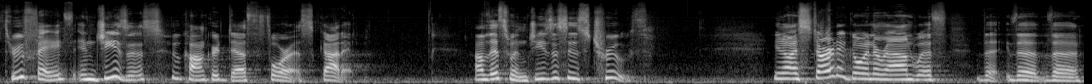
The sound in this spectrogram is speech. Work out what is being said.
through faith in Jesus who conquered death for us. Got it. On this one, Jesus is truth. You know, I started going around with the, the, the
